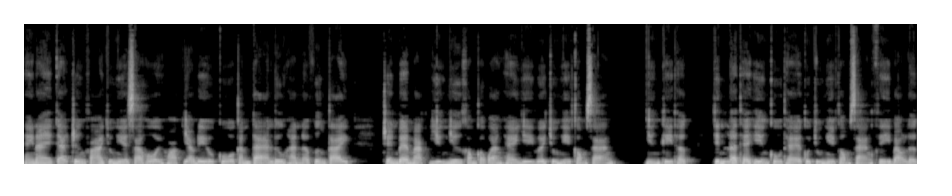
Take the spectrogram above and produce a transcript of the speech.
Ngày nay, các trường phái chủ nghĩa xã hội hoặc giáo điều của cánh tả lưu hành ở phương Tây trên bề mặt dường như không có quan hệ gì với chủ nghĩa cộng sản, nhưng kỳ thực chính là thể hiện cụ thể của chủ nghĩa cộng sản phi bạo lực.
